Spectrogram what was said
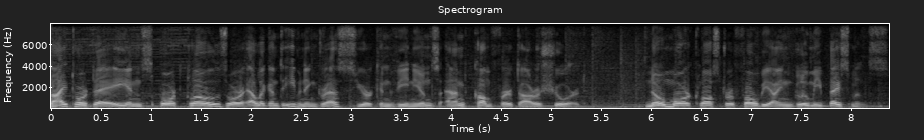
Night or day, in sport clothes or elegant evening dress, your convenience and comfort are assured. No more claustrophobia in gloomy basements.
